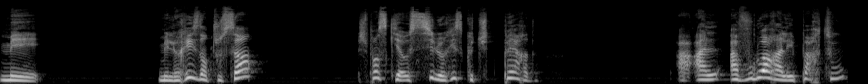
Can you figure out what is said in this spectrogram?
Mais, mais le risque dans tout ça, je pense qu'il y a aussi le risque que tu te perdes. À, à, vouloir aller partout,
